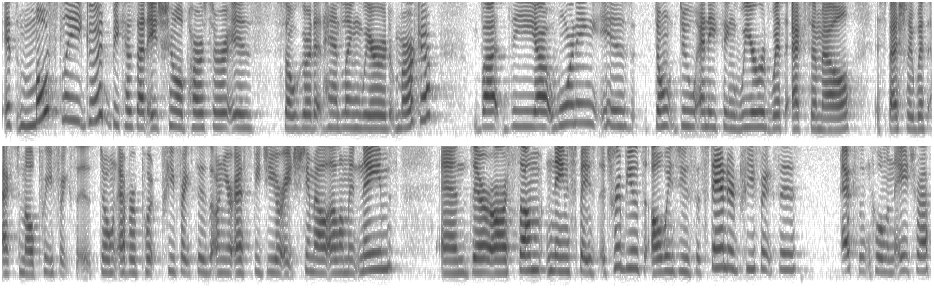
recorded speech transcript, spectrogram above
it's mostly good because that HTML parser is so good at handling weird markup, but the uh, warning is don't do anything weird with XML, especially with XML prefixes. Don't ever put prefixes on your SVG or HTML element names, and there are some namespaced attributes. Always use the standard prefixes xlink colon href,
